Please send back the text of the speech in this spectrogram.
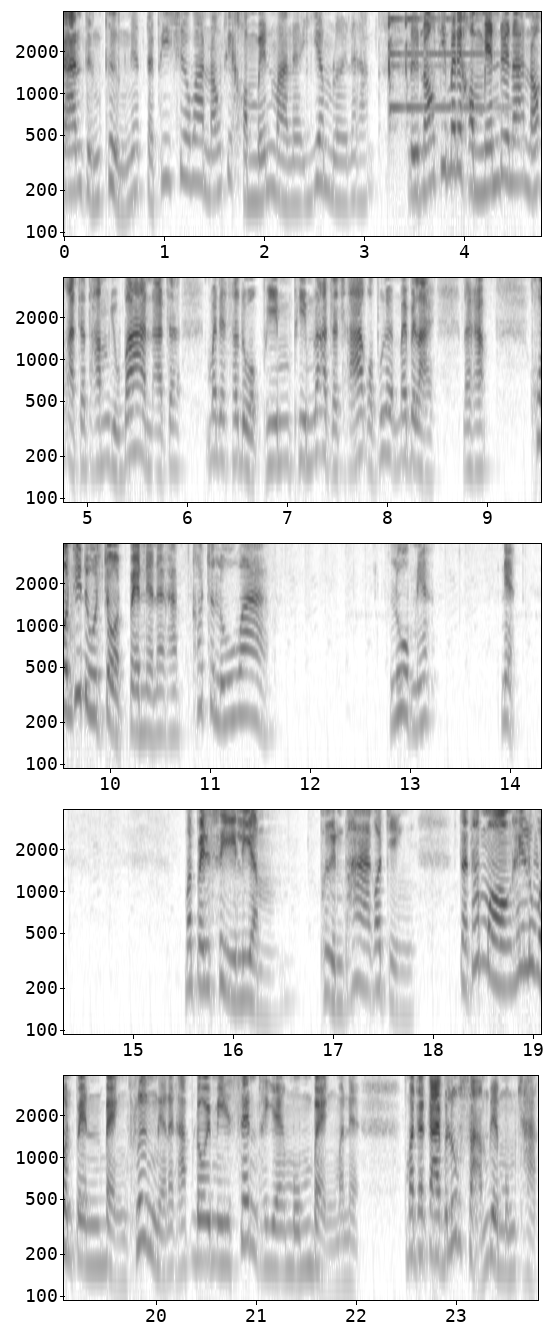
การณ์ถึงถึงเนี่ยแต่พี่เชื่อว่าน้องที่คอมเมนต์มาเนี่ยเยี่ยมเลยนะครับ หรือน้องที่ไม่ได้คอมเมนต์ด้วยนะ น้องอาจจะทำอยู่บ้าน อาจจะไม่ได้สะดวกพิมพ์พิมพ์แล้วอาจจะช้ากว่าเพื่อนไม่เป็นไรนะครับ คนที่ดูโจทย์เป็นเนี่ยนะครับเขาจะรู้ว่า รูปเนี้ยเนี่ย มันเป็นสี่เหลี่ยมผืนผ้าก็จริง แต่ถ้ามองให้รูปมันเป็นแบ่งครึ่งเนี่ยนะครับ โดยมีเส้นทะแยงมุมแบ่งมันเนี่ยมันจะกลายเป็นรูปสามเหลี่ยมมุมฉาก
